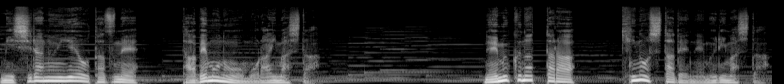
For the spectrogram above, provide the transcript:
見知らぬ家を訪ね食べ物をもらいました。眠くなったら木の下で眠りました。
